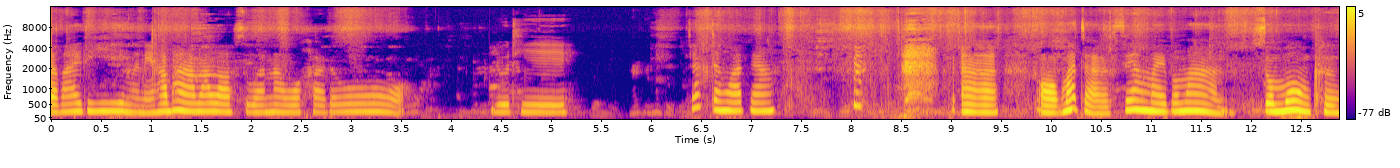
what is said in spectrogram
สบายดีมือนี้ค่ะพามารอสวนอะโวคาโด อยู่ที่จักจังหวัดยังอ่าออกมาจากเสียงใหม่ประมาณชั่วโมงครึ่ง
